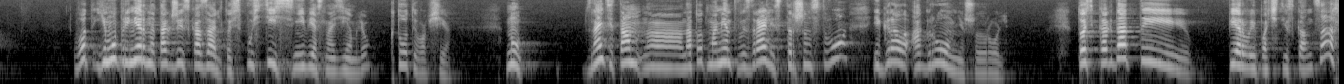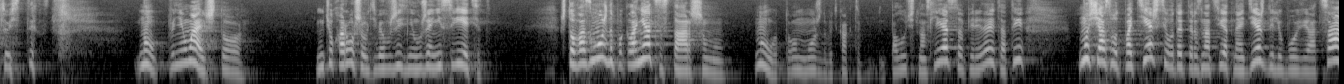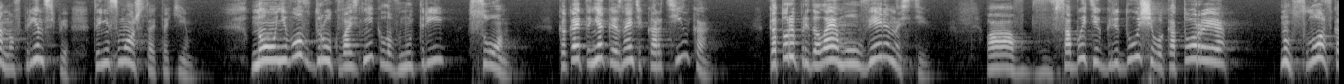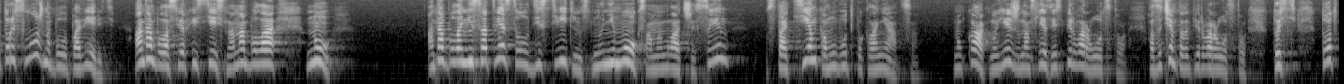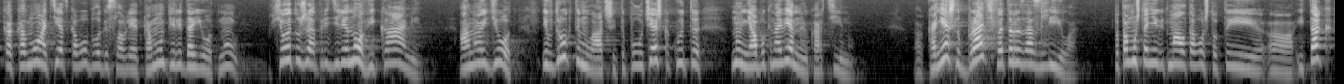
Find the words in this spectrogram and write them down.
вот ему примерно так же и сказали, то есть спустись с небес на землю, кто ты вообще? Ну, знаете, там э, на тот момент в Израиле старшинство играло огромнейшую роль. То есть, когда ты первый почти с конца, то есть ты, ну, понимаешь, что ничего хорошего у тебя в жизни уже не светит, что возможно поклоняться старшему, ну, вот он, может быть, как-то получит наследство, передает, а ты, ну, сейчас вот потешься вот этой разноцветной одеждой, любовью отца, но, в принципе, ты не сможешь стать таким. Но у него вдруг возникла внутри сон, какая-то некая, знаете, картинка, которая придала ему уверенности а, в, в событиях грядущего, которые, ну, слож, в которые сложно было поверить. Она была сверхъестественна, она была, ну, она была не соответствовала действительности, но не мог самый младший сын стать тем, кому будут поклоняться. Ну как? Ну есть же наследство, есть первородство. А зачем тогда первородство? То есть тот, кому отец, кого благословляет, кому передает. Ну, все это уже определено веками. Оно идет. И вдруг ты младший, ты получаешь какую-то ну, необыкновенную картину. Конечно, братьев это разозлило. Потому что они говорят, мало того, что ты э, и так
